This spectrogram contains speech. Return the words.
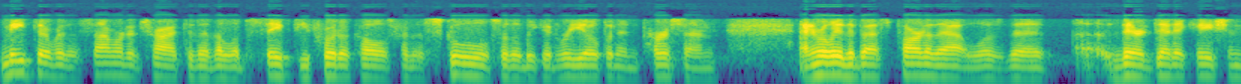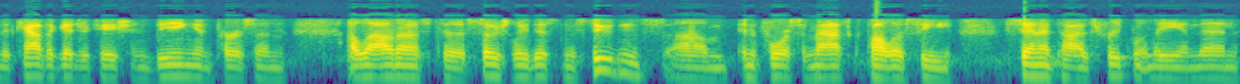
meet over the summer to try to develop safety protocols for the school so that we could reopen in person. And really the best part of that was that uh, their dedication to Catholic education being in person allowed us to socially distance students, um, enforce a mask policy, sanitize frequently, and then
